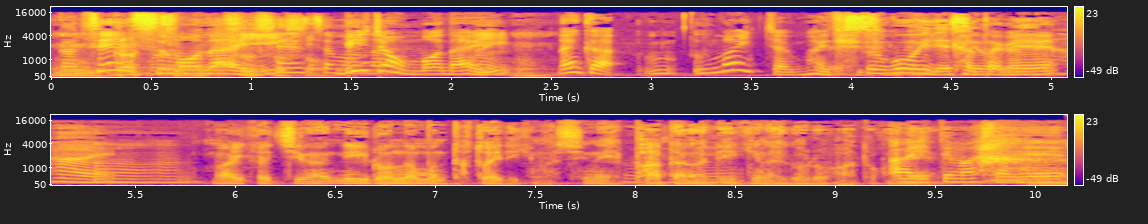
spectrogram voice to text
うん。センスもない？ガッツもない。そうそうそうビジョンもない、うん。なんかううまいっちゃうまいですよねすごいですよね。言い方がはい。うん毎回違う。ねいろんなもの例えてきますしね。パターンができないゴルファーとかあ、ね言ってましたね。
